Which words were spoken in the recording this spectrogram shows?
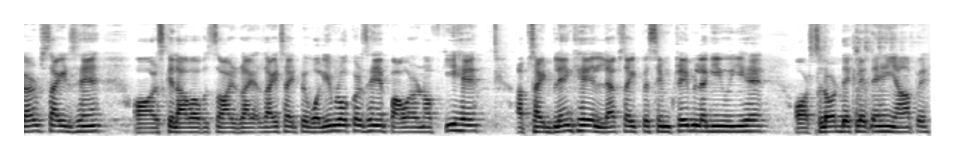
कर्व साइड्स हैं और इसके अलावा राइट साइड पे वॉल्यूम लॉकर्स हैं। पावर ऑन ऑफ़ की है। अप साइड ब्लैंक है। लेफ़्ट साइड पे सिम ट्रे में लगी हुई है। और स्लॉट देख लेते हैं यहाँ पे।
